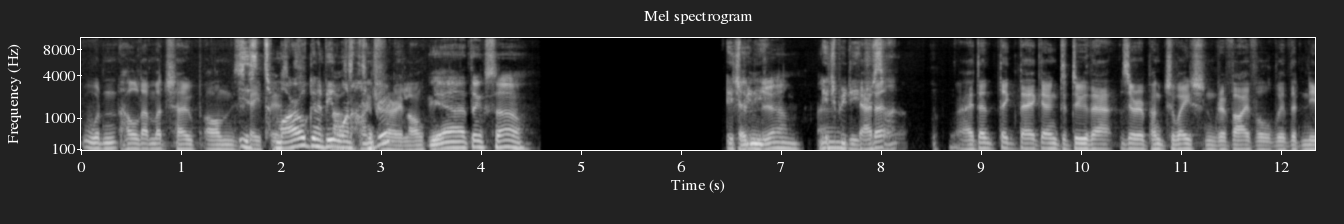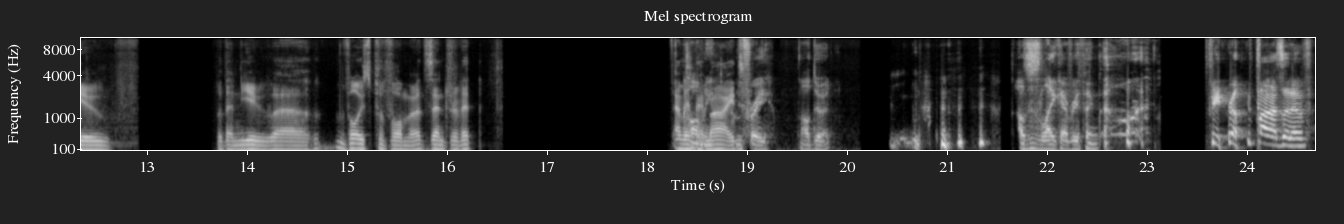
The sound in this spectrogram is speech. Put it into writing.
wouldn't hold up much hope on Is Escapists. tomorrow going to be 100? Very long. Yeah, I think so. Hidden HBD. gem. HBD. Yeah, I don't- I don't think they're going to do that zero punctuation revival with a new with a new uh, voice performer at the center of it. I mean, Call they me. I'm free. I'll do it. I'll just like everything. Be really positive.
